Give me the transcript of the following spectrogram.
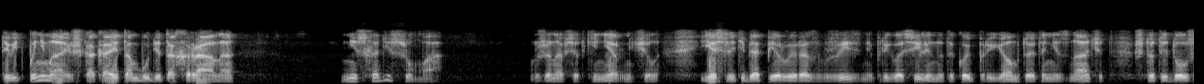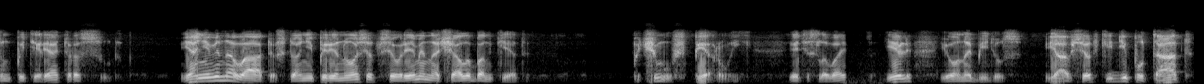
Ты ведь понимаешь, какая там будет охрана!» «Не сходи с ума!» Жена все-таки нервничала. «Если тебя первый раз в жизни пригласили на такой прием, то это не значит, что ты должен потерять рассудок. Я не виновата, что они переносят все время начало банкета». «Почему в первый?» Эти слова задели, и он обиделся. «Я все-таки депутат,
